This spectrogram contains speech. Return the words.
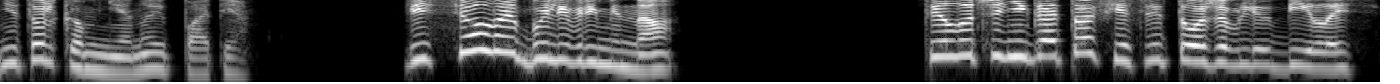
Не только мне, но и папе. Веселые были времена. Ты лучше не готовь, если тоже влюбилась.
